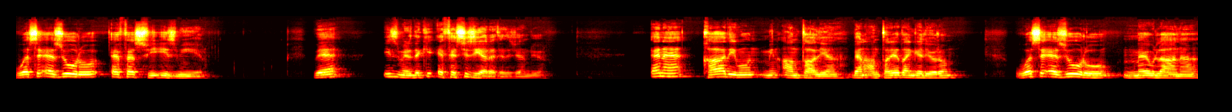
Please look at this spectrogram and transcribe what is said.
Ve seezuru Efes fi İzmir. Ve İzmir'deki Efes'i ziyaret edeceğim diyor. Ene kadimun min Antalya. Ben Antalya'dan geliyorum. Ve seezuru Mevlana.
